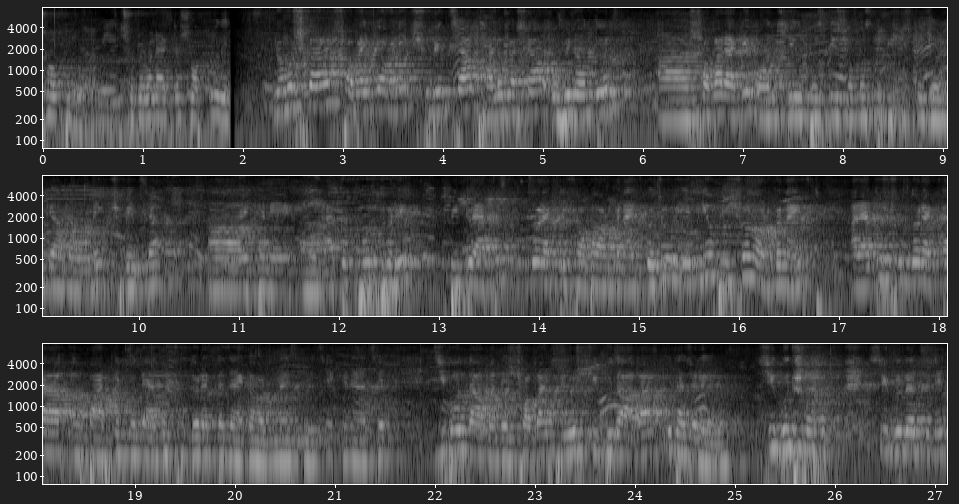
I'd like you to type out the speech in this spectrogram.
স্বপ্ন আমি ছোটবেলায় একটা স্বপ্ন দেখি নমস্কার সবাইকে অনেক শুভেচ্ছা ভালোবাসা অভিনন্দন। সবার আগে মঞ্চে উপস্থিত সমস্ত বিশিষ্টজনকে আমার অনেক শুভেচ্ছা। এখানে এতক্ষণ ধরে কিন্তু এত সুন্দর একটা সভা অর্গানাইজ করেছে ও এমনিও ভীষণ অর্গানাইজড আর এত সুন্দর একটা পার্কের মধ্যে এত সুন্দর একটা জায়গা অর্গানাইজ করেছে। এখানে আছে জীবনদা আমাদের সবার প্রিয় শিবুদা। আবার কোথায় চলে গেল? শিবুদা শিবুদা ছিলেন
